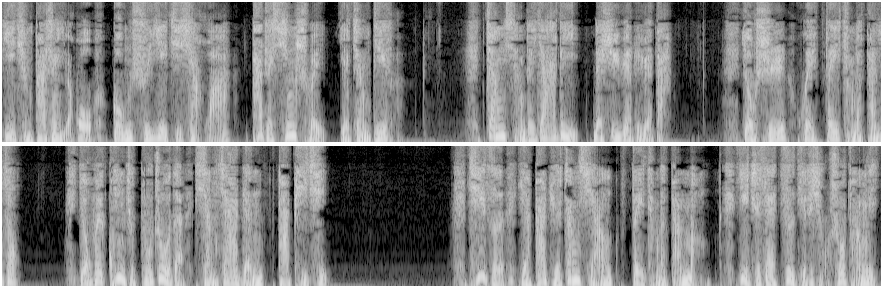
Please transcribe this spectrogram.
疫情发生以后，公司业绩下滑，他的薪水也降低了。张翔的压力那是越来越大，有时会非常的烦躁，也会控制不住的向家人发脾气。妻子也发觉张翔非常的繁忙，一直在自己的小书房里，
